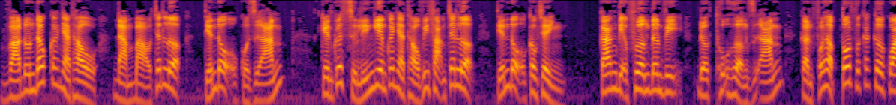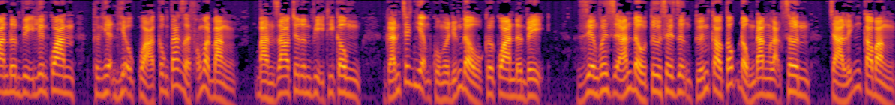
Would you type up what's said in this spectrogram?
và đôn đốc các nhà thầu đảm bảo chất lượng, tiến độ của dự án, kiên quyết xử lý nghiêm các nhà thầu vi phạm chất lượng, tiến độ công trình. Các địa phương đơn vị được thụ hưởng dự án cần phối hợp tốt với các cơ quan đơn vị liên quan thực hiện hiệu quả công tác giải phóng mặt bằng, bàn giao cho đơn vị thi công, gắn trách nhiệm của người đứng đầu cơ quan đơn vị. Riêng với dự án đầu tư xây dựng tuyến cao tốc Đồng Đăng Lạng Sơn, Trà Lĩnh Cao Bằng,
